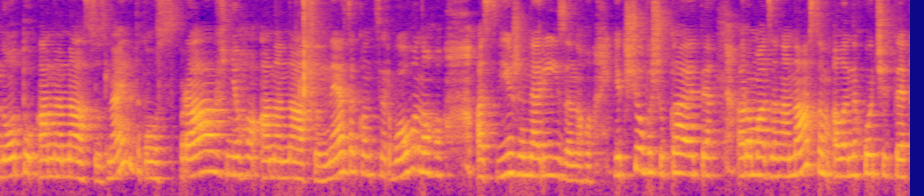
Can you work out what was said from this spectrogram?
ноту ананасу. Знаєте, такого справжнього ананасу, не законсервованого, а свіже нарізаного. Якщо ви шукаєте аромат з ананасом, але не хочете,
